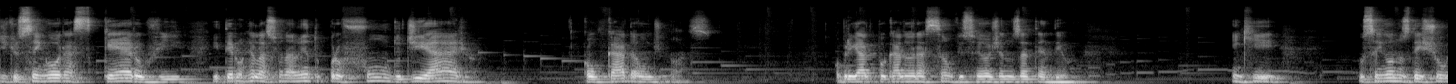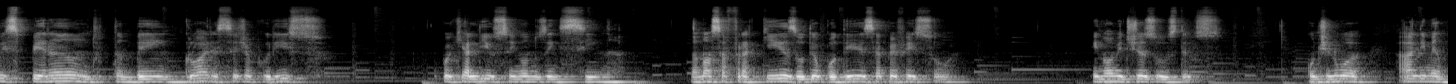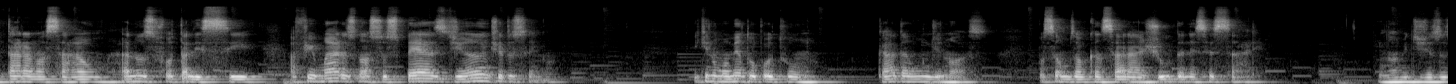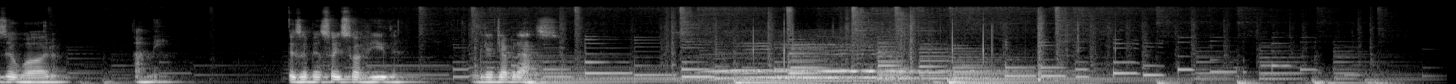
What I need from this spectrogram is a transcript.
de que o Senhor as quer ouvir e ter um relacionamento profundo, diário, com cada um de nós. Obrigado por cada oração que o Senhor já nos atendeu, em que o Senhor nos deixou esperando também, glória seja por isso porque ali o Senhor nos ensina. Na nossa fraqueza, o teu poder se aperfeiçoa. Em nome de Jesus, Deus, continua a alimentar a nossa alma, a nos fortalecer, a firmar os nossos pés diante do Senhor. E que no momento oportuno, cada um de nós possamos alcançar a ajuda necessária. Em nome de Jesus eu oro. Amém. Deus abençoe sua vida um grande abraço.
